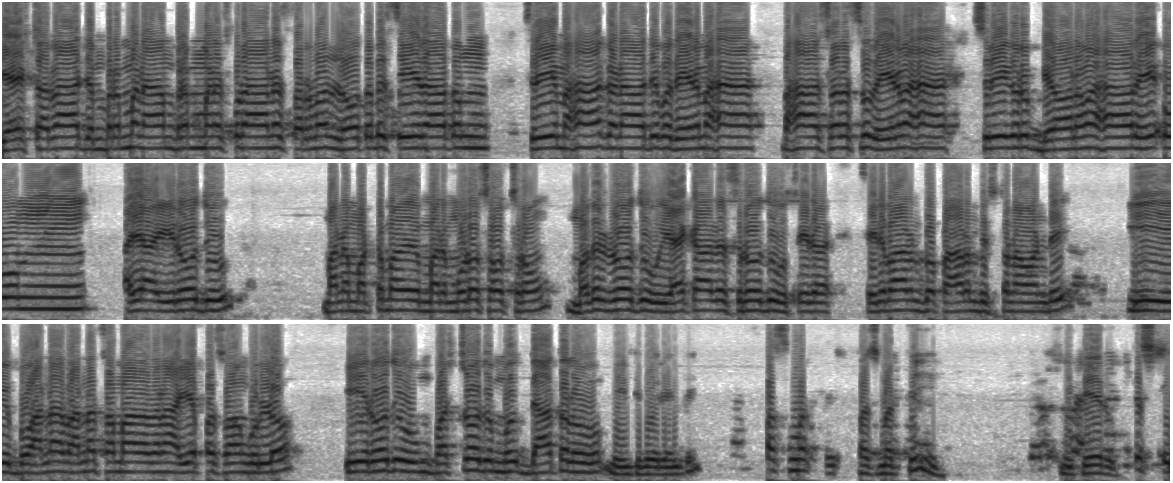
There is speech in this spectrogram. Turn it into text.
జ్యేష్ఠరాజం బ్రహ్మణాం బ్రహ్మణస్పురాణ సర్వలోతభిశ్రీరాతం శ్రీ మహాగణాధిపదే నమ. మహాసరస్వతే నమ. శ్రీ గురుభ్యో నమ. హరే ఓం. అయ్యా ఈరోజు మన మొట్టమొదటి మన మూడో సంవత్సరం మొదటి రోజు ఏకాదశి రోజు శని శనివారంతో ప్రారంభిస్తున్నామండి. ఈ అన్న అన్న సమారాధన అయ్యప్ప స్వామి గుడిలో ఈ రోజు ఫస్ట్ రోజు దాతలు మీ ఇంటి పేరేంటి? పసుమర్తి. పసుమర్తి? మీ పేరు? కృష్ణ.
